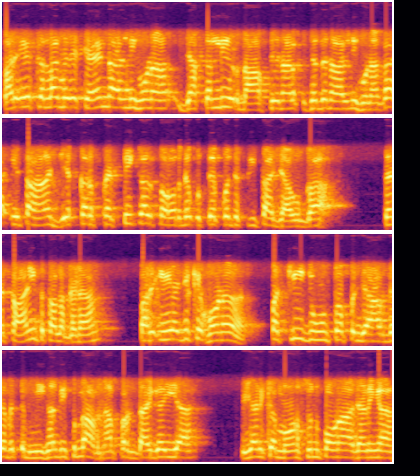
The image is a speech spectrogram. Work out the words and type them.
ਪਰ ਇਹ ਕੱਲਾ ਮੇਰੇ ਕਹਿਣ ਨਾਲ ਨਹੀਂ ਹੋਣਾ ਜਾਂ ਕੱਲੀ ਅਰਦਾਸ ਦੇ ਨਾਲ ਕਿਸੇ ਦੇ ਨਾਲ ਨਹੀਂ ਹੋਣਾਗਾ ਇਹ ਤਾਂ ਜੇਕਰ ਪ੍ਰੈਕਟੀਕਲ ਤੌਰ ਦੇ ਉੱਤੇ ਕੁਝ ਕੀਤਾ ਜਾਊਗਾ, ਤੇ ਤਾਂ ਹੀ ਪਤਾ ਲੱਗਣਾ। ਪਰ ਇਹ ਹੈ ਜੀ ਕਿ ਹੁਣ 25 ਜੂਨ ਤੋਂ ਪੰਜਾਬ ਦੇ ਵਿੱਚ ਮੀਂਹਾਂ ਦੀ ਸੰਭਾਵਨਾ ਪ੍ਰਗਟਾਈ ਗਈ ਆ, ਵੀ ਯਾਨੀ ਕਿ ਮੌਨਸੂਨ ਪਾਉਣਾ ਆ ਜਾਣੀਆਂ।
